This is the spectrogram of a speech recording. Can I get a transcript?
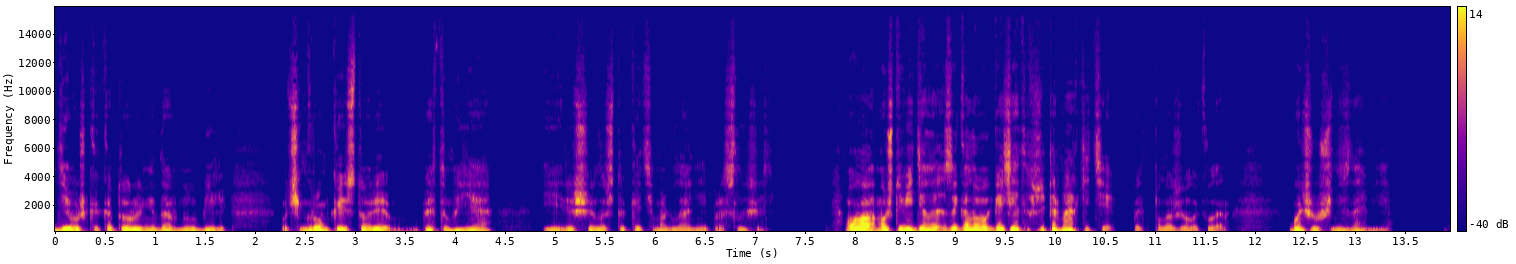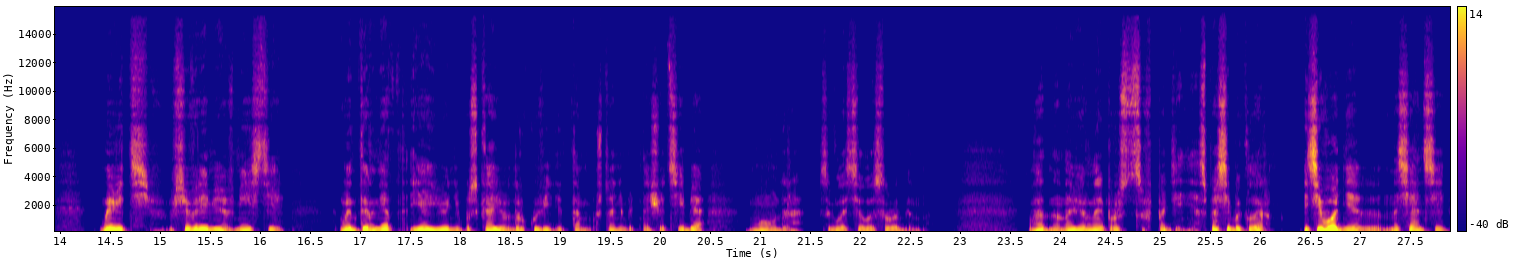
Девушка, которую недавно убили. Очень громкая история, поэтому я и решила, что Кэти могла о ней прослышать. — О, может, увидела заголовок газеты в супермаркете? — предположила Клэр. — Больше уж не знаю где. Мы ведь все время вместе. В интернет я ее не пускаю, вдруг увидит там что-нибудь насчет себя. — Мудро, — согласилась Робин. — Ладно, наверное, просто совпадение. Спасибо, Клэр. И сегодня на сеансе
